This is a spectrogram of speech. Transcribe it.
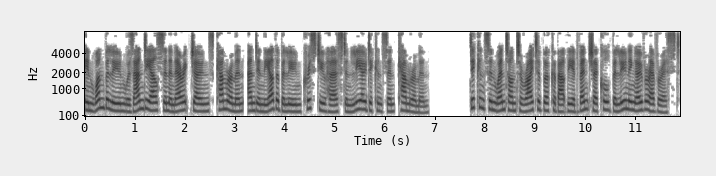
In one balloon was Andy Elson and Eric Jones cameraman, and in the other balloon Chris Dewhurst and Leo Dickinson cameraman. Dickinson went on to write a book about the adventure called Ballooning Over Everest.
